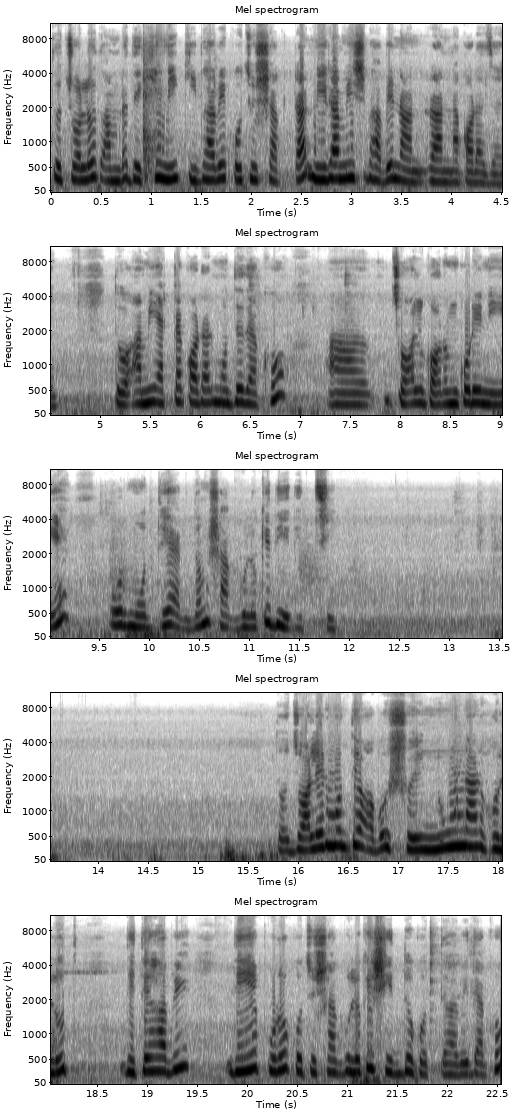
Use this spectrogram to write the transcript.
তো চলো আমরা দেখে নিই কীভাবে কচুর শাকটা নিরামিষভাবে নান- রান্না করা যায়। তো আমি একটা কড়ার মধ্যে দেখো জল গরম করে নিয়ে ওর মধ্যে একদম শাকগুলোকে দিয়ে দিচ্ছি। তো জলের মধ্যে অবশ্যই নুন আর হলুদ দিতে হবে। দিয়ে পুরো কচু শাকগুলোকে সিদ্ধ করতে হবে। দেখো,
